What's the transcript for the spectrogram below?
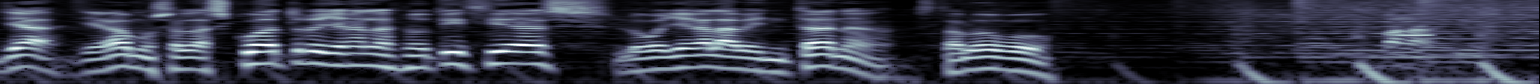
ya, llegamos a las 4, llegan las noticias, luego llega la ventana. Hasta luego. palavra.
